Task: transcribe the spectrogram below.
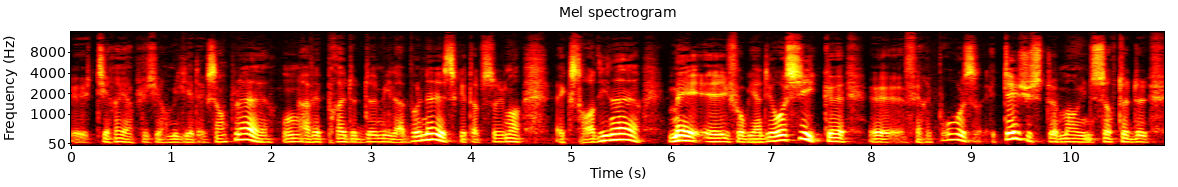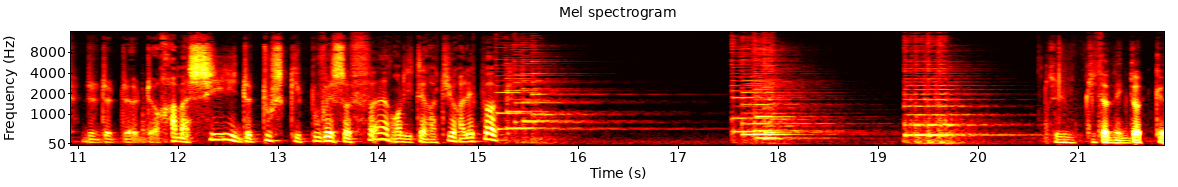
euh, tirait à plusieurs milliers d'exemplaires, on avait près de 2000 abonnés, ce qui est absolument extraordinaire. Mais euh, il faut bien dire aussi que euh, et Prose était justement une sorte de, de ramassis de tout ce qui pouvait se faire en littérature à l'époque. C'est une petite anecdote que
